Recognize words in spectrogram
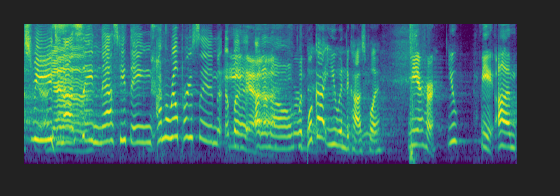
touch me. Do not say nasty things. I'm a real person, but I don't know. What, What got you into cosplay? Me or her? You. Me. Um,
